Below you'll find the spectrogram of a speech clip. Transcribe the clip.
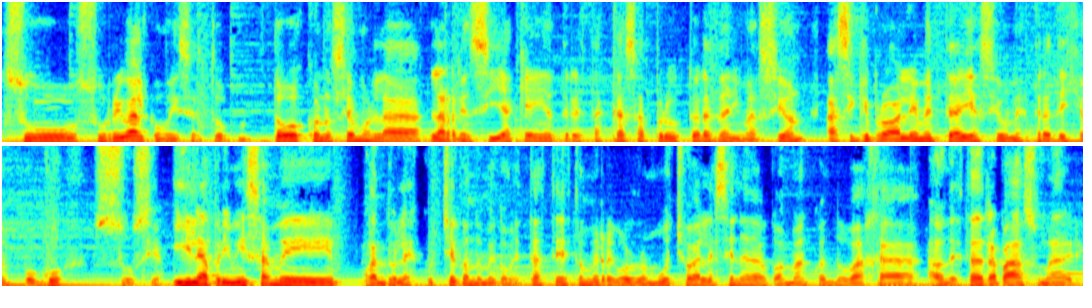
su, su, rival, como dices tú. Todos conocemos las rencillas que hay entre estas casas productoras de animación, así que probablemente haya sido una estrategia un poco sucia. Y la premisa me, cuando la escuché, cuando me comentaste esto, me recordó mucho a la escena de Aquaman cuando baja a donde está atrapada su madre,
